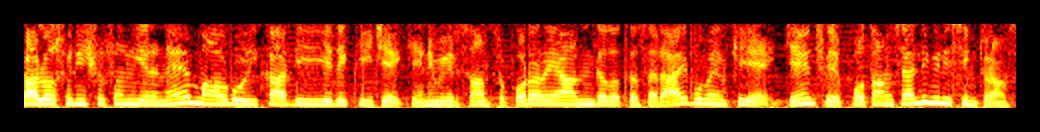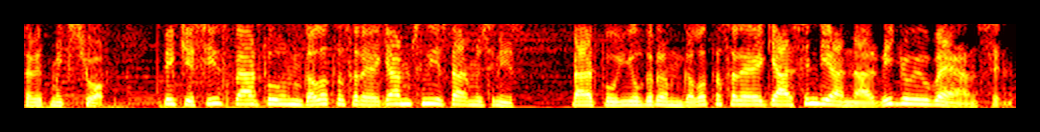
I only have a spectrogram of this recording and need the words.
Carlos Vinicius'un yerine Mauro Icardi'yi yedekleyecek yeni bir santrafor arayan Galatasaray bu mevkiye genç ve potansiyelli bir isim transfer etmek istiyor. Peki siz Bertu'nun Galatasaray'a gelmesini ister misiniz? Bertu Yıldırım Galatasaray'a gelsin diyenler videoyu beğensin.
